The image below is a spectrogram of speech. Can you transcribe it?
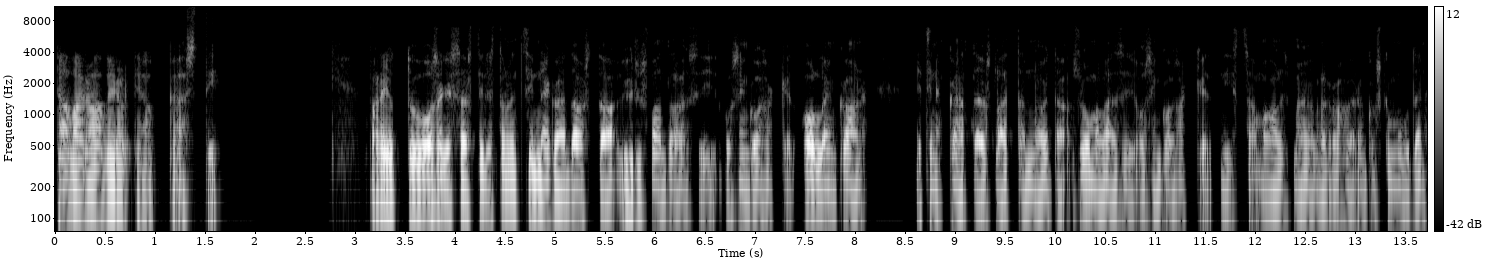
tavaraa verotehokkaasti. Pari juttua osakesäästötilistä on, että sinne ei kannata ostaa yhdysvaltalaisia osinko-osakkeita ollenkaan. Että sinne kannattaa just laittaa noita suomalaisia osinko-osakkeita, niistä saa mahdollisimman hyvän verohyödyn, koska muuten,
